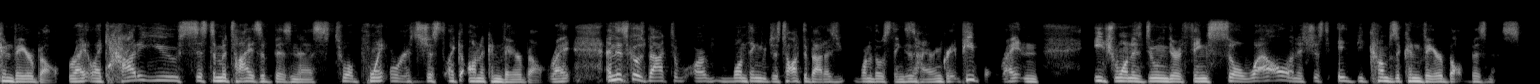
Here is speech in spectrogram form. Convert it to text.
conveyor belt, right? Like, how do you systematize a business to a point where it's just like on a conveyor belt, right? And this goes back to our one thing we just talked about is one of those things is hiring great people, right? And each one is doing their thing so well, and it's just it becomes a conveyor belt business,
